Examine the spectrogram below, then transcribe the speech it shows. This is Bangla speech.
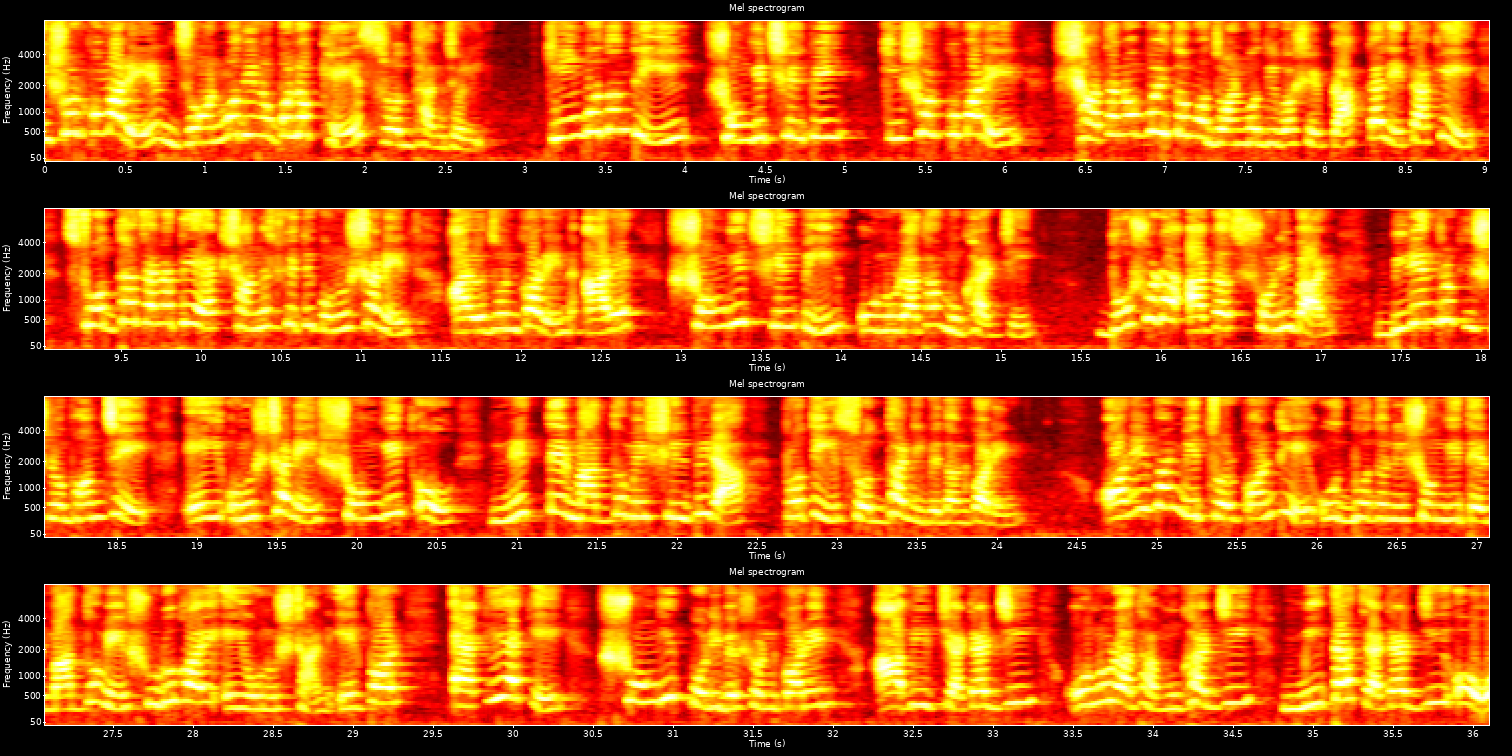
কিশোর কুমারের জন্মদিন উপলক্ষে শ্রদ্ধাঞ্জলি। কিংবদন্তি সংগীত শিল্পী কিশোর কুমারের সাতানব্বইতম জন্মদিবসের প্রাককালে তাকে শ্রদ্ধা জানাতে এক সাংস্কৃতিক অনুষ্ঠানের আয়োজন করেন আরেক সংগীত শিল্পী অনুরাধা মুখার্জি। দোসরা আগস্ট শনিবার বীরেন্দ্র কৃষ্ণ মঞ্চে এই অনুষ্ঠানে সংগীত ও নৃত্যের মাধ্যমে শিল্পীরা প্রতি শ্রদ্ধা নিবেদন করেন। অনির্বাণ মিত্রর কণ্ঠে উদ্বোধনী সঙ্গীতের মাধ্যমে শুরু হয় এই অনুষ্ঠান। এরপর একে একে সংগীত পরিবেশন করেন আবির চ্যাটার্জি, অনুরাধা মুখার্জি, মিতা চ্যাটার্জি ও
